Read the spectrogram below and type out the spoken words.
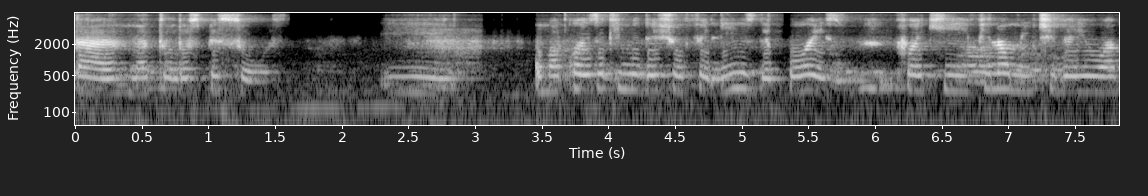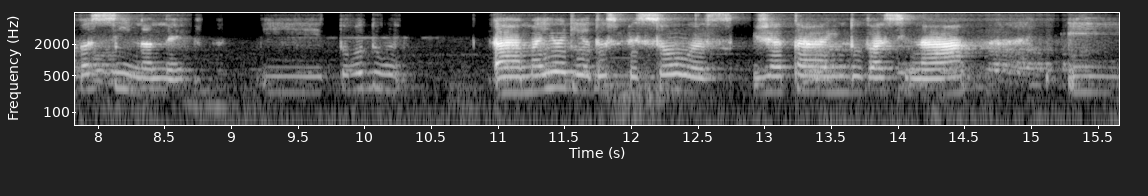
tá matando as pessoas. E uma coisa que me deixou feliz depois foi que finalmente veio a vacina, né? E todo a maioria das pessoas já está indo vacinar e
